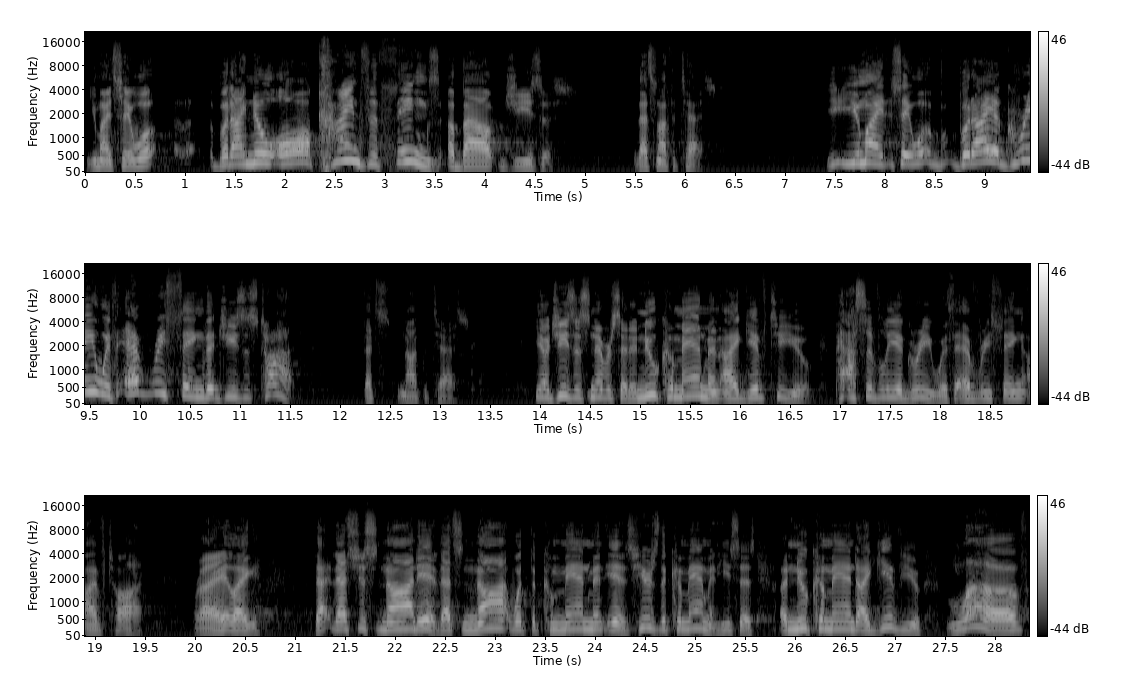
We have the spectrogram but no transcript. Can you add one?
You might say, well, but I know all kinds of things about Jesus. But that's not the test. You might say, well, but I agree with everything that Jesus taught. That's not the test. You know, Jesus never said, A new commandment I give to you. Passively agree with everything I've taught, right? Like, that, that's just not it. That's not what the commandment is. Here's the commandment He says, A new command I give you love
